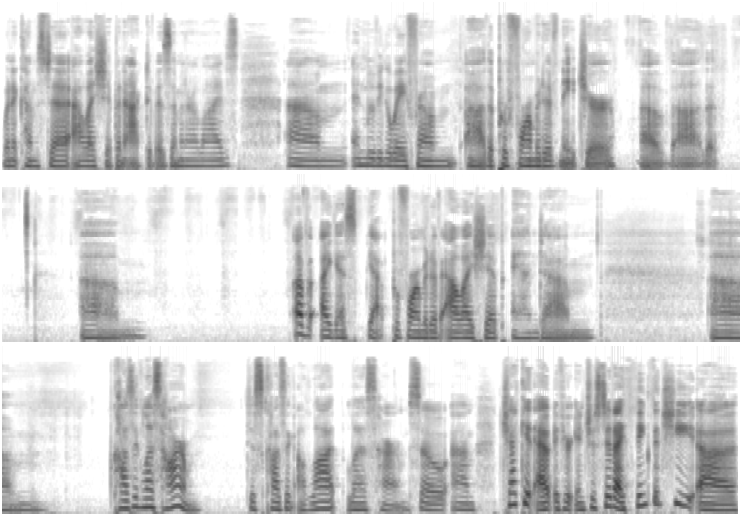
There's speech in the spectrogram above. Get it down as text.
when it comes to allyship and activism in our lives, um, and moving away from uh, the performative nature of uh, the um, of I guess yeah performative allyship and um, um, causing less harm just causing a lot less harm. So um, check it out if you're interested. I think that she uh,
